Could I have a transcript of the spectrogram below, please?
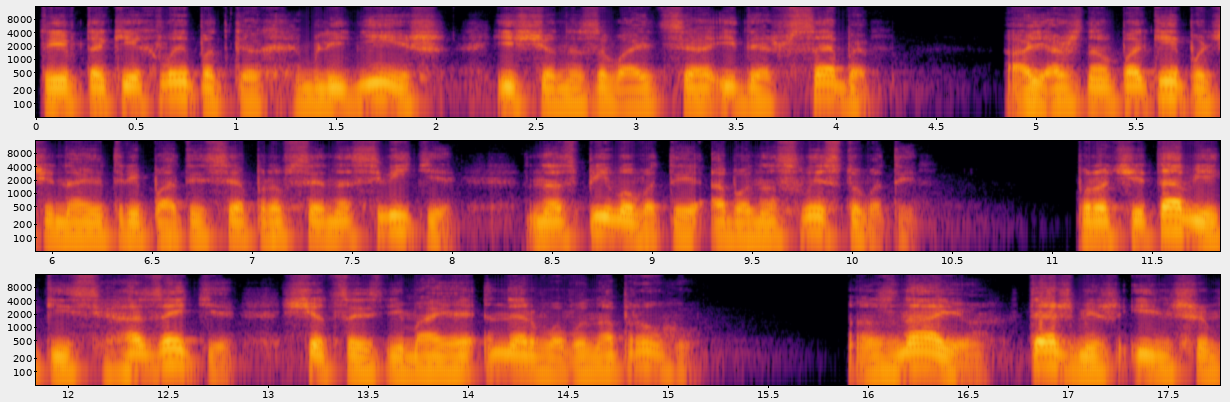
Ти в таких випадках бліднієш і, що називається, ідеш в себе. А я ж навпаки починаю тріпатися про все на світі, наспівувати або насвистувати. Прочитав якійсь газеті, що це знімає нервову напругу. Знаю, теж, між іншим,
